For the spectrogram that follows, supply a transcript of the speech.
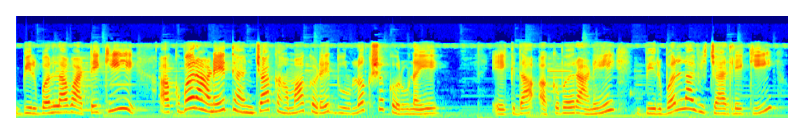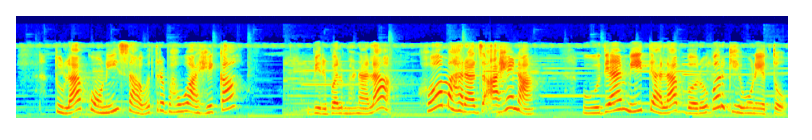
बिरबलला वाटे की अकबराने त्यांच्या कामाकडे दुर्लक्ष करू नये. एकदा अकबराने बिरबलला विचारले की तुला कोणी सावत्र भाऊ आहे का? बिरबल म्हणाला हो महाराज आहे ना. उद्या मी त्याला बरोबर घेऊन येतो.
